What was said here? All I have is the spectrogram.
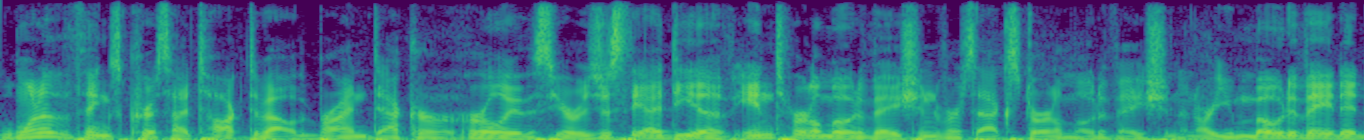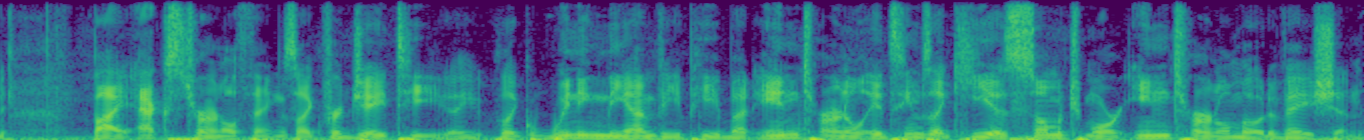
One of the things, Chris, I talked about with Brian Decker earlier this year was just the idea of internal motivation versus external motivation. And are you motivated by external things, like for JT, like, winning the MVP, but internal? It seems like he has so much more internal motivation.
